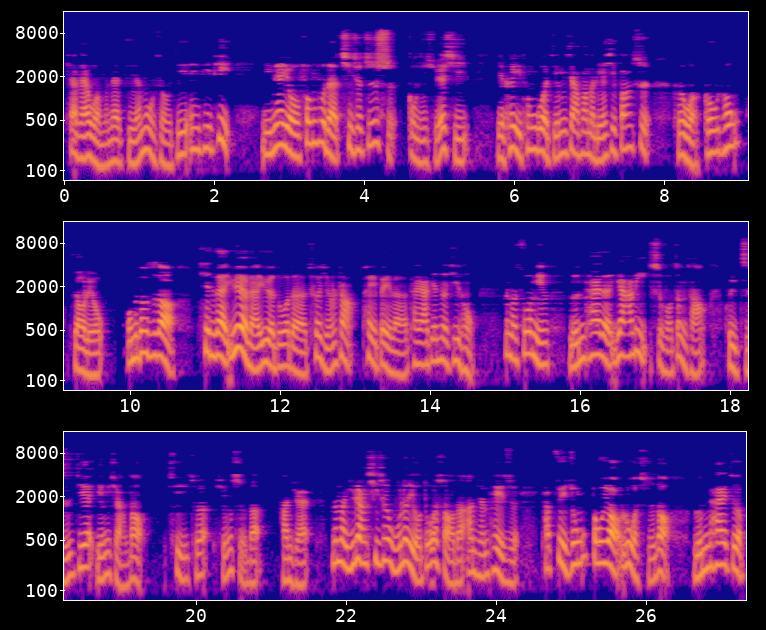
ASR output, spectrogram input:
下载我们的节目手机 APP，里面有丰富的汽车知识供您学习。也可以通过节目下方的联系方式和我沟通交流。我们都知道。现在越来越多的车型上配备了胎压监测系统，那么说明轮胎的压力是否正常，会直接影响到汽车行驶的安全。那么一辆汽车无论有多少的安全配置，它最终都要落实到轮胎这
